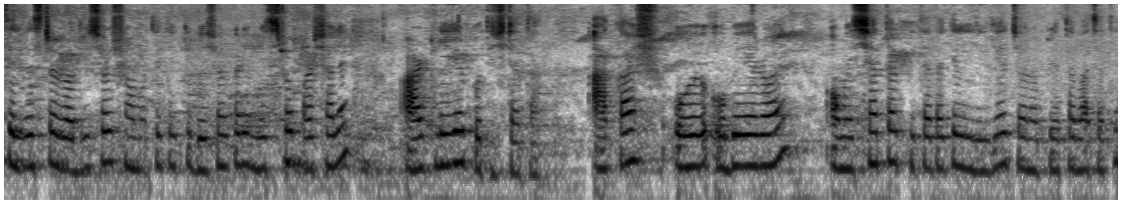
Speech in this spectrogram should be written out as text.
সিলভেস্টার রদ্রিসের সমর্থিত একটি বেসরকারি মিশ্র পাঠশালে আর্ট লীগের প্রতিষ্ঠাতা। আকাশ ও ওবেরয়, অমিত শাহ তার পিতা তাকে লীগের জনপ্রিয়তা বাঁচাতে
